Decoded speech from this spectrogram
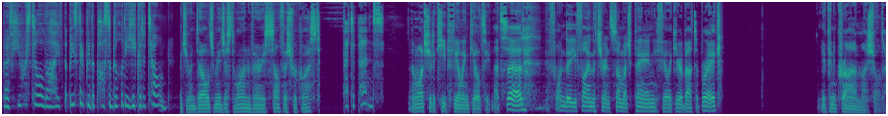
But if he were still alive, at least there'd be the possibility he could atone. Would you indulge me just one very selfish request? That depends. I want you to keep feeling guilty. That said, if one day you find that you're in so much pain you feel like you're about to break, you can cry on my shoulder.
